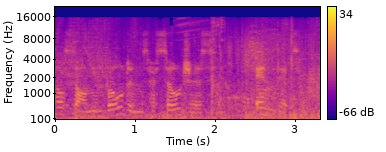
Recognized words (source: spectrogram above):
Battle song emboldens her soldiers. End it.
